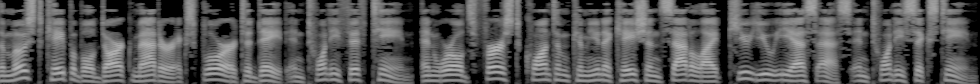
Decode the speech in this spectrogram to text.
the most capable dark matter explorer to date in 2015, and world's first quantum communication satellite QUESS in 2016.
